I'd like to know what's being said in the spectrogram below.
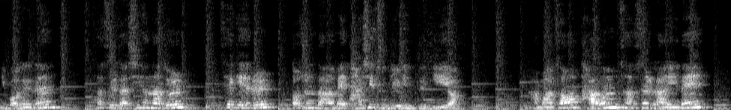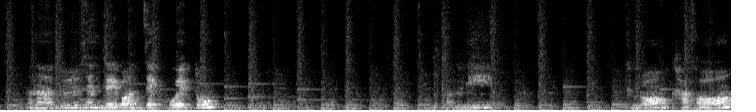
이번에는 사슬 다시 하나 둘 세 개를 떠준 다음에 다시 두 길긴 뜨기예요. 감아서 다음 사슬 라인에 하나 둘 셋 네 번째 코에 또 바늘이 들어가서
